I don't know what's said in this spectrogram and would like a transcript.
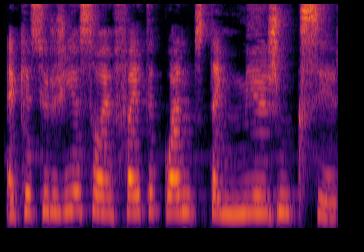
é que a cirurgia só é feita quando tem mesmo que ser.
